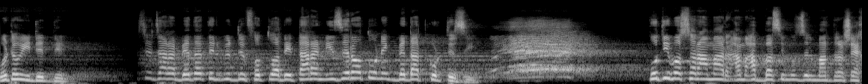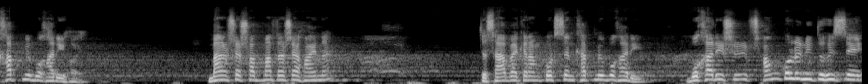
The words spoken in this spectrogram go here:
ওটাও ঈদের দিন। যারা বেদাতের বিরুদ্ধে ফতুয়া দেয়, তারা নিজেরাও তো অনেক বেদাত করতেছি। প্রতি বছর আমার আম- আব্বাসি মুজিল মাদ্রাসায় খাতমে বুহারি হয়। বাংলাদেশের সব মাদ্রাসায় হয় না? তো সাহাবাকেরাম করছেন খাতমে বুখারি। বুখারি শরীফ সংকলনিত হয়েছে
